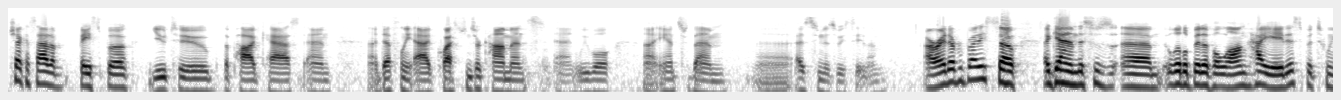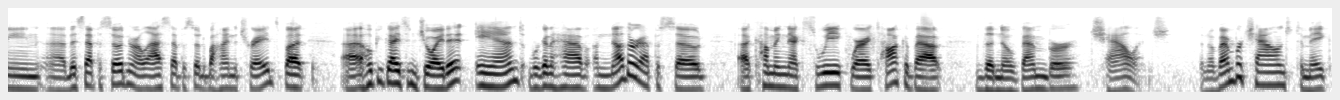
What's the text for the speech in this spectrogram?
check us out on Facebook, YouTube, the podcast, and uh, definitely add questions or comments, and we will uh, answer them uh, as soon as we see them. All right, everybody. So again, this was um, a little bit of a long hiatus between uh, this episode and our last episode of Behind the Trades, but I hope you guys enjoyed it. And we're going to have another episode coming next week where I talk about the November challenge the November challenge to make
